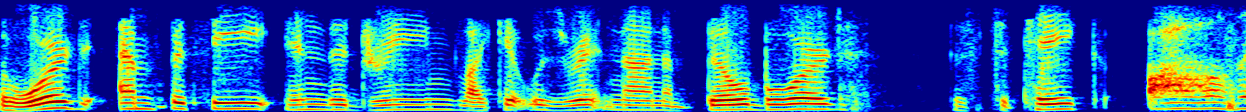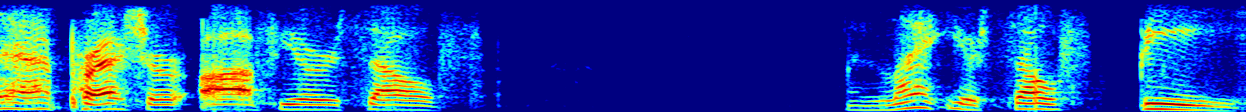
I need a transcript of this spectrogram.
The word empathy in the dream, like it was written on a billboard, is to take all that pressure off yourself and let yourself be.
